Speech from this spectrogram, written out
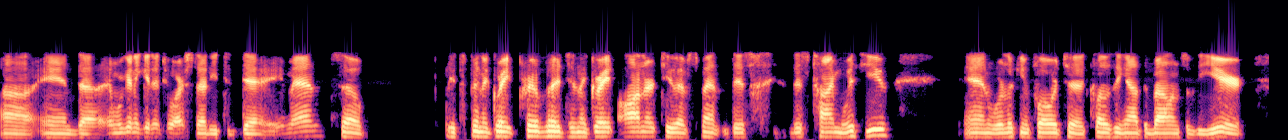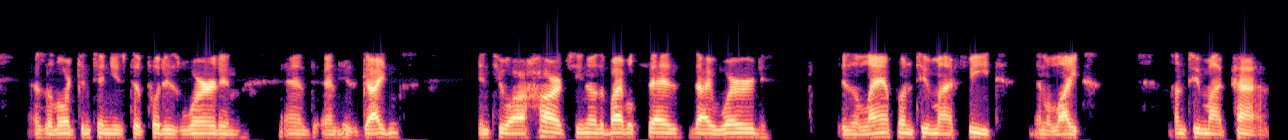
uh, and uh, and we're going to get into our study today, Amen. So it's been a great privilege and a great honor to have spent this this time with you, and we're looking forward to closing out the balance of the year as the Lord continues to put His word and and and His guidance into our hearts. You know, the Bible says, "Thy word is a lamp unto my feet and a light unto my path."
